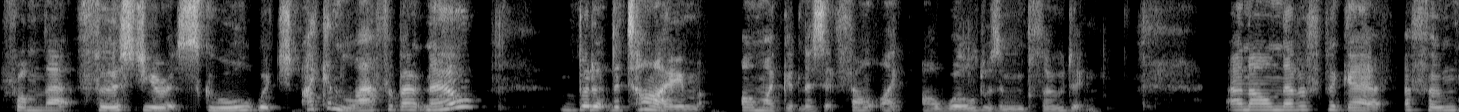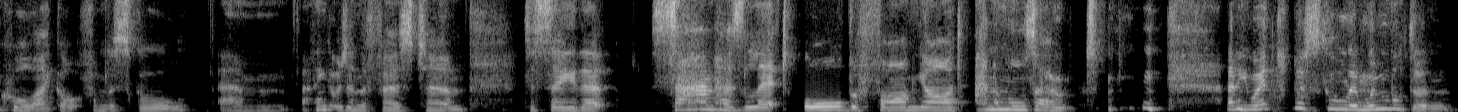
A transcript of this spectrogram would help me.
from that first year at school, which I can laugh about now. But at the time, oh my goodness, it felt like our world was imploding. And I'll never forget a phone call I got from the school. Um, I think it was in the first term to say that Sam has let all the farmyard animals out. and he went to a school in Wimbledon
